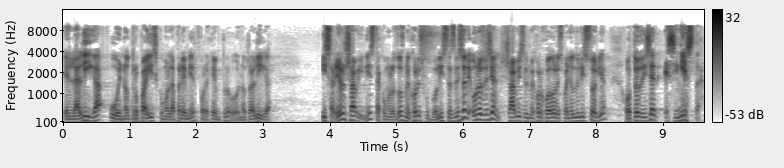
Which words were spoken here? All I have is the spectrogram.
en la liga o en otro país como la Premier, por ejemplo, o en otra liga. Y salieron Xavi e Iniesta como los dos mejores futbolistas de la historia. Unos decían, Xavi es el mejor jugador español de la historia, otros decían, es Iniesta.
